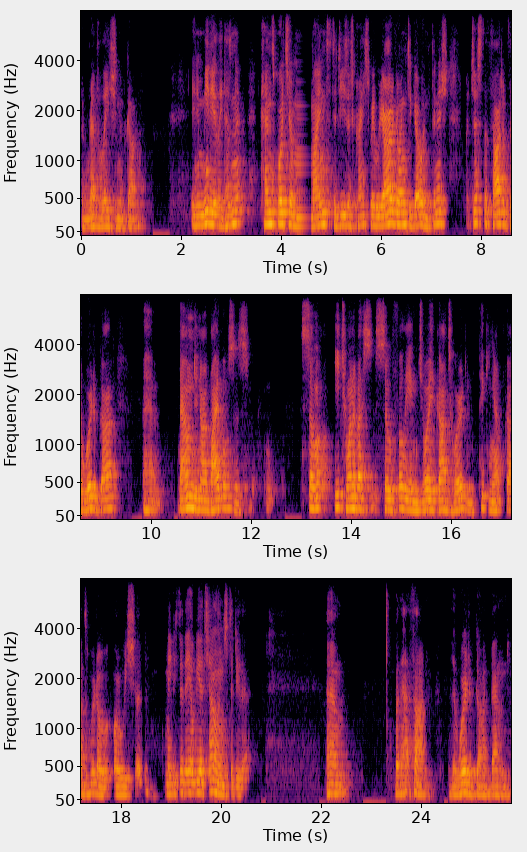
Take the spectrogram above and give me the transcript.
The revelation of God. It immediately, doesn't it, transports your mind to Jesus Christ, where we are going to go and finish. But just the thought of the word of God uh, bound in our Bibles as so each one of us so fully enjoy God's word and picking up God's word, or, or we should. Maybe today will be a challenge to do that. Um, but that thought, the word of God bound,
